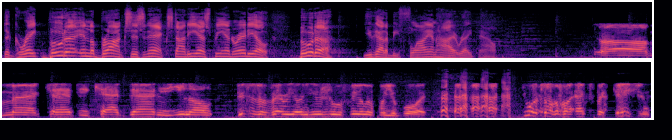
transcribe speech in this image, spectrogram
The great Buddha in the Bronx is next on ESPN Radio. Buddha, you got to be flying high right now. Oh man, Canty, Cat Daddy, you know, this is a very unusual feeling for your boy. you want to talk about expectations?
